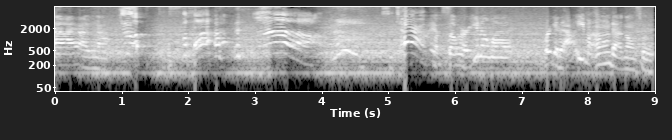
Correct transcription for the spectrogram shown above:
Uh, I don't know. I'm so hurt. You know what? Forget it. I'll eat my own doggone food.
